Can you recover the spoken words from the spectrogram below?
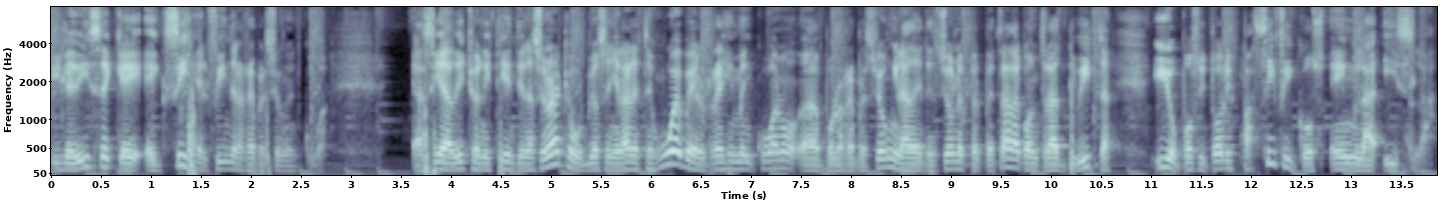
y le dice que exige el fin de la represión en Cuba. Así ha dicho Amnistía Internacional, que volvió a señalar este jueves el régimen cubano ah, por la represión y las detenciones perpetradas contra activistas y opositores pacíficos en la isla.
